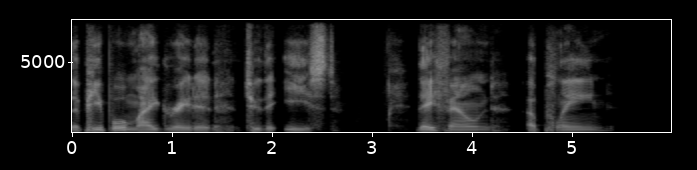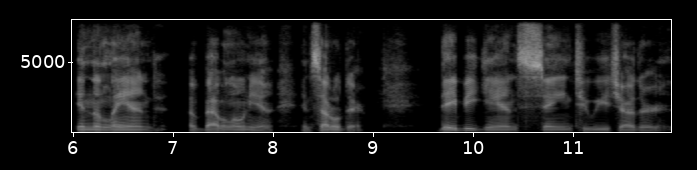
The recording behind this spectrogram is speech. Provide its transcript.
The people migrated to the east. They found a plain in the land of Babylonia and settled there. They began saying to each other,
